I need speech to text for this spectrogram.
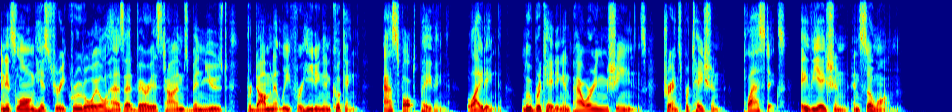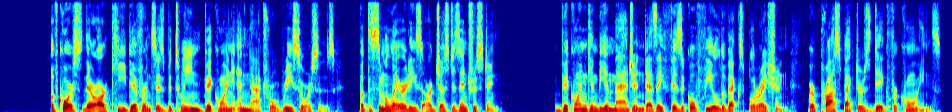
In its long history, crude oil has at various times been used predominantly for heating and cooking, asphalt paving, lighting, lubricating and powering machines, transportation, plastics, aviation, and so on. Of course, there are key differences between Bitcoin and natural resources, but the similarities are just as interesting. Bitcoin can be imagined as a physical field of exploration where prospectors dig for coins.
